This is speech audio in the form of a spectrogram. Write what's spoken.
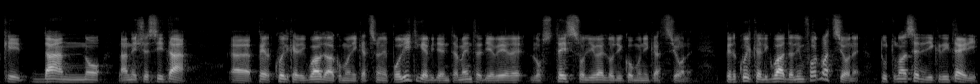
che danno la necessità eh, per quel che riguarda la comunicazione politica, evidentemente di avere lo stesso livello di comunicazione. Per quel che riguarda l'informazione, tutta una serie di criteri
